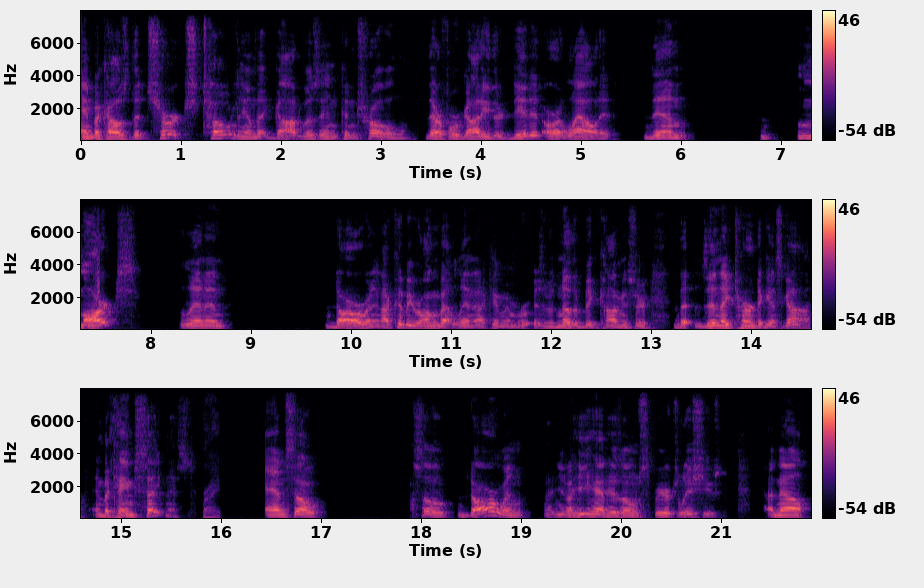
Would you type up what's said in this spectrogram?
and because the church told him that God was in control, therefore God either did it or allowed it, then Marx, Lenin, Darwin, and I could be wrong about Lenin. I can't remember. It was another big communist. figure. But then they turned against God and became Satanists. Right. And so, so Darwin, you know, he had his own spiritual issues. Now,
